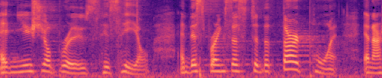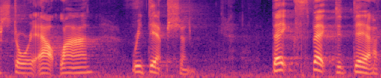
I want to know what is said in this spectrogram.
and you shall bruise his heel. And this brings us to the third point in our story outline redemption. They expected death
